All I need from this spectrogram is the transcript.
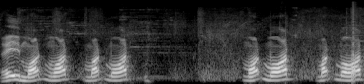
เฮ้ยมอสมอสมอสมอสมอสมอสมอสมอส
